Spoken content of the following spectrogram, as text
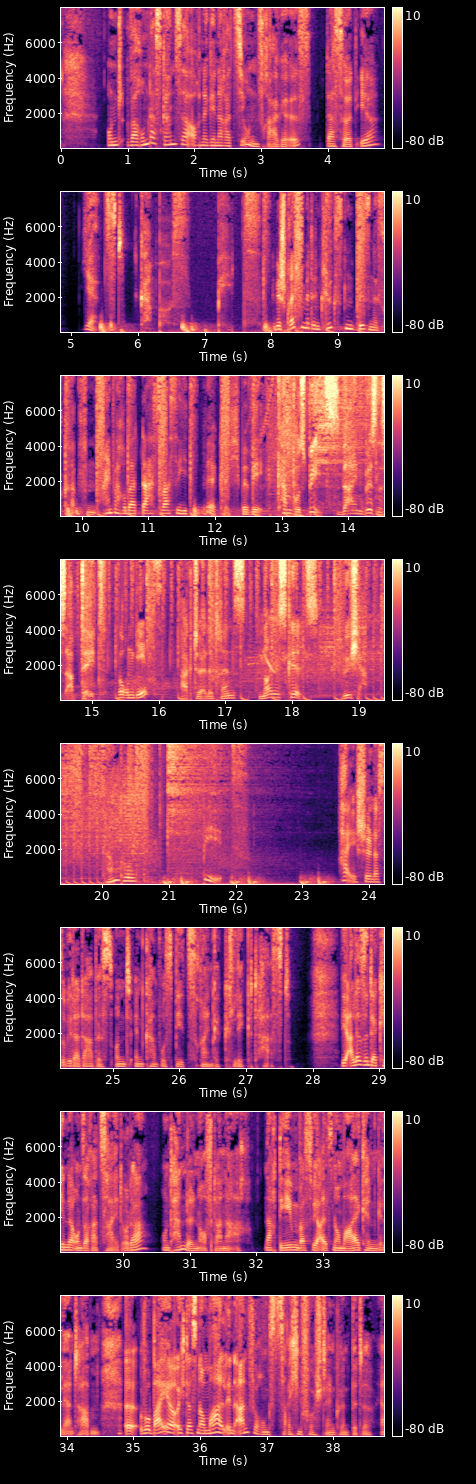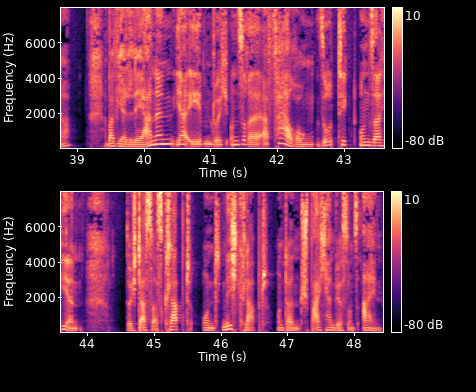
und warum das Ganze auch eine Generationenfrage ist, das hört ihr jetzt. Campus Beats. Wir sprechen mit den klügsten Businessköpfen einfach über das, was sie wirklich bewegt. Campus Beats, dein Business Update. Worum geht's? Aktuelle Trends, neue Skills, Bücher. Campus Beats. Hi, schön, dass du wieder da bist und in Campus Beats reingeklickt hast. Wir alle sind ja Kinder unserer Zeit, oder? Und handeln oft danach. Nach dem, was wir als normal kennengelernt haben. Äh, wobei ihr euch das normal in Anführungszeichen vorstellen könnt, bitte, ja? Aber wir lernen ja eben durch unsere Erfahrung. So tickt unser Hirn. Durch das, was klappt und nicht klappt. Und dann speichern wir es uns ein.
